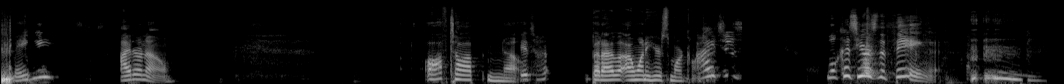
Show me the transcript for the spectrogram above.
Maybe? I don't know. Off top, no. It's her- but I I want to hear some more content. I just Well, cuz here's the thing.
